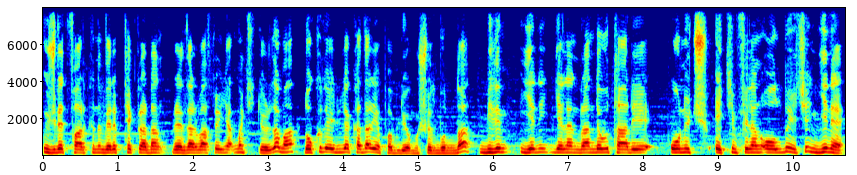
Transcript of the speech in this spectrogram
ücret farkını verip tekrardan rezervasyon yapmak istiyoruz ama 9 Eylül'e kadar yapabiliyormuşuz bunu da. Bizim yeni gelen randevu tarihi 13 Ekim falan olduğu için yine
